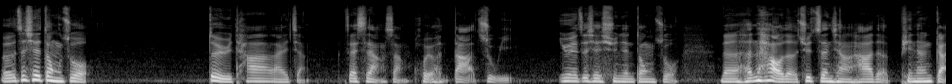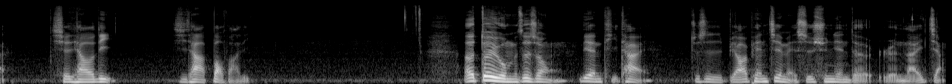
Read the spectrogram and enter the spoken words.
而这些动作对于他来讲，在市场上会有很大的注意，因为这些训练动作能很好的去增强他的平衡感、协调力以及他的爆发力。而对于我们这种练体态，就是比较偏健美式训练的人来讲，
